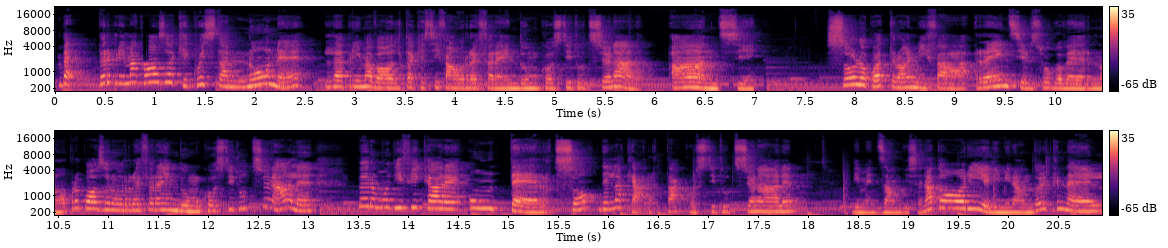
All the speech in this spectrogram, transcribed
Beh, per prima cosa che questa non è la prima volta che si fa un referendum costituzionale, anzi, solo quattro anni fa Renzi e il suo governo proposero un referendum costituzionale per modificare un terzo della Carta Costituzionale, dimezzando i senatori, eliminando il CNEL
